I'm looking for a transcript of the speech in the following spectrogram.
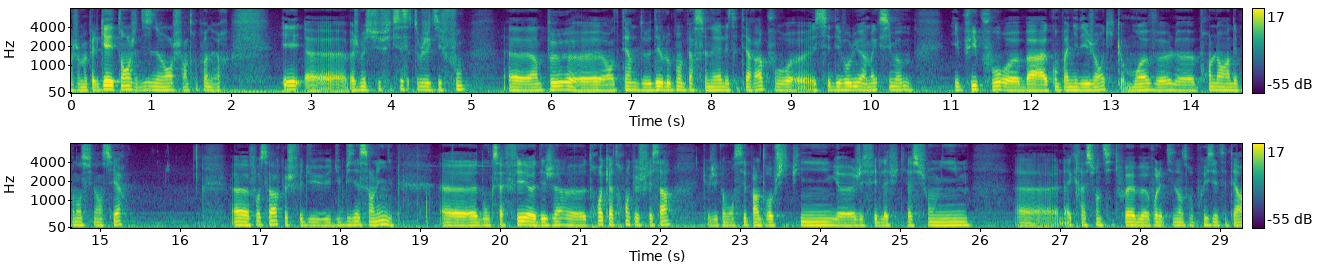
Je m'appelle Gaëtan, j'ai 19 ans, je suis entrepreneur. Et euh, bah, je me suis fixé cet objectif fou, un peu en termes de développement personnel, etc., pour essayer d'évoluer un maximum. Et puis pour bah, accompagner des gens qui, comme moi, veulent prendre leur indépendance financière il euh, faut savoir que je fais du, business en ligne. Euh, donc ça fait euh, déjà 3-4 ans que je fais ça, que j'ai commencé par le dropshipping, j'ai fait de l'affiliation mime, la création de sites web pour les petites entreprises, etc.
